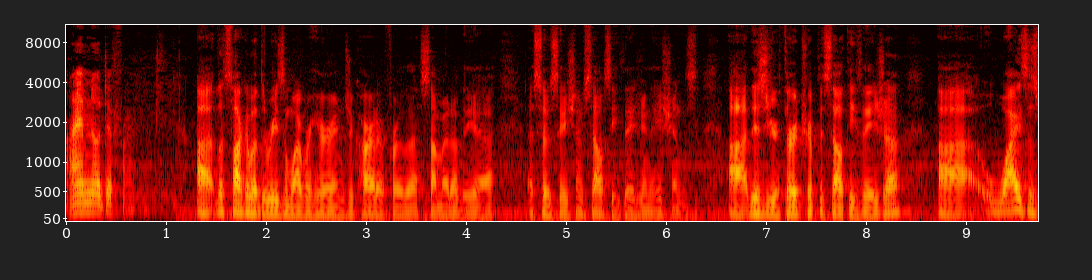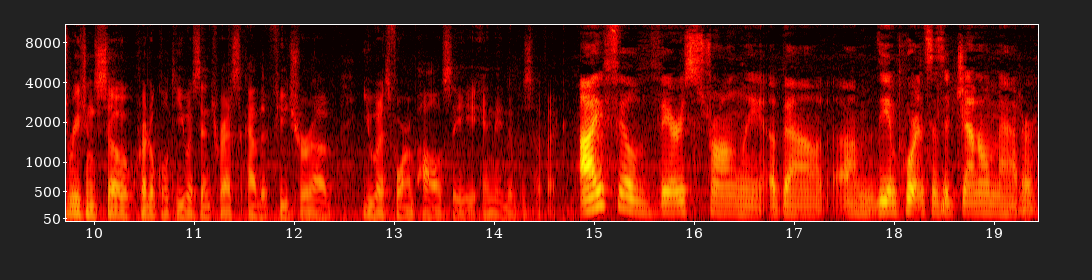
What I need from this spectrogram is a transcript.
I am no different. Uh, let's talk about the reason why we're here in Jakarta for the summit of the uh, Association of Southeast Asian Nations. Uh, this is your third trip to Southeast Asia. Uh, why is this region so critical to U.S. interests and kind of the future of U.S. foreign policy in the Indo-Pacific? I feel very strongly about um, the importance, as a general matter,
